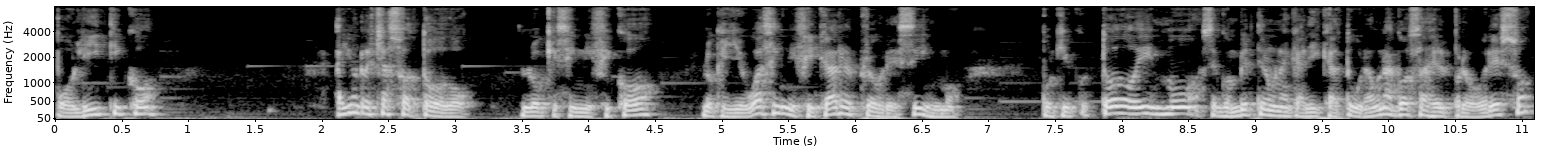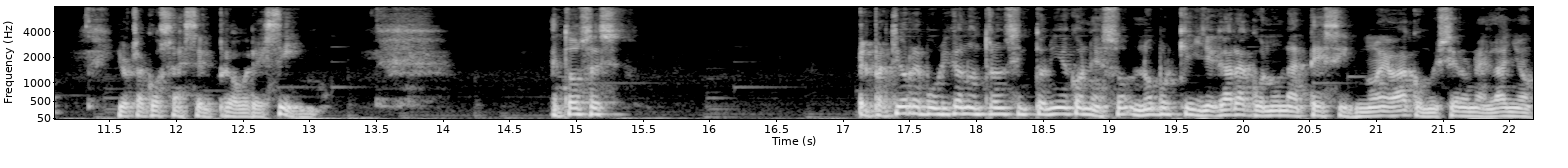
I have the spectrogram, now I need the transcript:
político, hay un rechazo a todo lo que significó, lo que llegó a significar el progresismo, porque todo ismo se convierte en una caricatura. Una cosa es el progreso y otra cosa es el progresismo. Entonces, el Partido Republicano entró en sintonía con eso, no porque llegara con una tesis nueva, como hicieron en, en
